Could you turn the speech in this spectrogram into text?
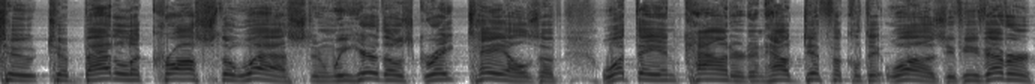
to, to battle across the West. And we hear those great tales of what they encountered and how difficult it was. If you've ever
